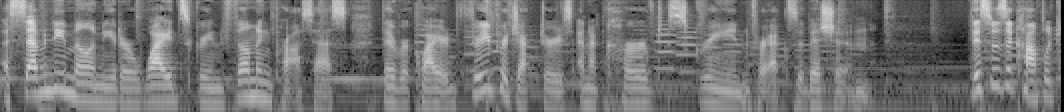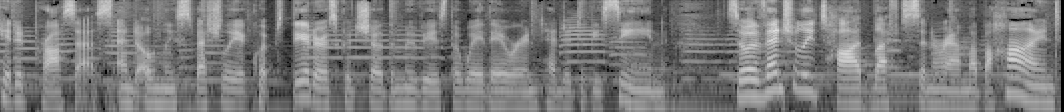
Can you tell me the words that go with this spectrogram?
a 70mm widescreen filming process that required three projectors and a curved screen for exhibition. This was a complicated process, and only specially equipped theaters could show the movies the way they were intended to be seen. So eventually, Todd left Cinerama behind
